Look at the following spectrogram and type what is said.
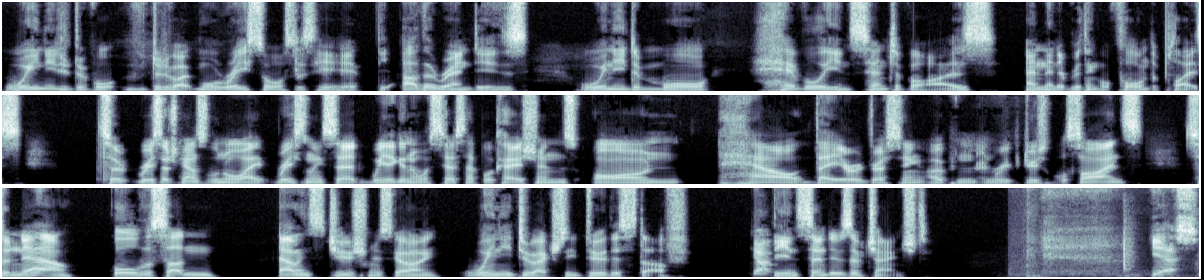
we need to devote, to devote more resources here, the other end is we need to more heavily incentivize, and then everything will fall into place. So Research Council of Norway recently said we are going to assess applications on how they are addressing open and reproducible science. So now all of a sudden our institution is going, we need to actually do this stuff. Yep. The incentives have changed. yes.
